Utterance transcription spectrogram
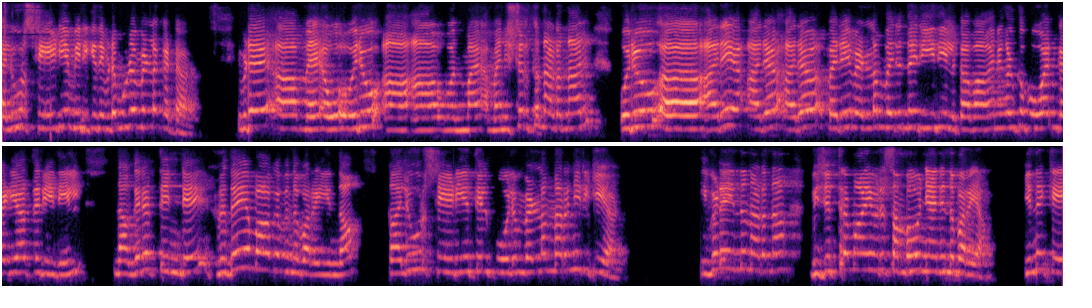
കലൂർ സ്റ്റേഡിയം ഇരിക്കുന്നത് ഇവിടെ മുഴുവൻ വെള്ളക്കെട്ടാണ്. ഇവിടെ ഒരു മനുഷ്യർക്ക് നടന്നാൽ ഒരു അര അര അര വരെ വെള്ളം വരുന്ന രീതിയിൽ വാഹനങ്ങൾക്ക് പോകാൻ കഴിയാത്ത രീതിയിൽ നഗരത്തിന്റെ ഹൃദയഭാഗം എന്ന് പറയുന്ന കലൂർ സ്റ്റേഡിയത്തിൽ പോലും വെള്ളം നിറഞ്ഞിരിക്കുകയാണ്. ഇവിടെ ഇന്ന് നടന്ന വിചിത്രമായ ഒരു സംഭവം ഞാൻ ഇന്ന് പറയാം. ഇന്ന് കെ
